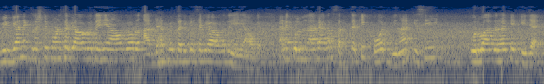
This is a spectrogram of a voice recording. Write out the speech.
वैज्ञानिक दृष्टिकोण से भी आओगे तो यहीं आओगे और आध्यात्मिक तरीके से भी आओगे तो यहीं आओगे। यानी कुल मिलाकर अगर सत्य की खोज बिना किसी पूर्वाग्रह के की जाए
